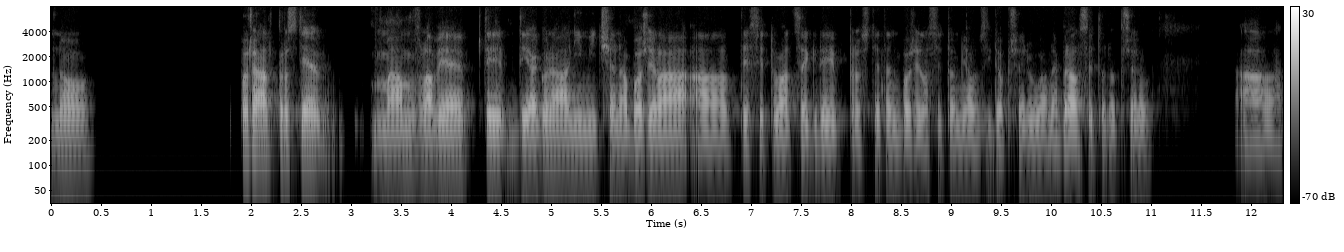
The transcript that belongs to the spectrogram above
No, pořád prostě mám v hlavě ty diagonální míče na Bořila a ty situace, kdy prostě ten Bořil si to měl vzít dopředu a nebral si to dopředu. A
